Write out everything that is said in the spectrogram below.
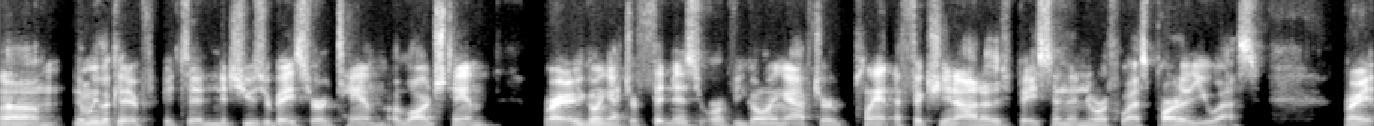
Um, then we look at if it's a niche user base or a TAM, a large TAM, right? Are you going after fitness or if you're going after plant aficionados based in the Northwest part of the US, right?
